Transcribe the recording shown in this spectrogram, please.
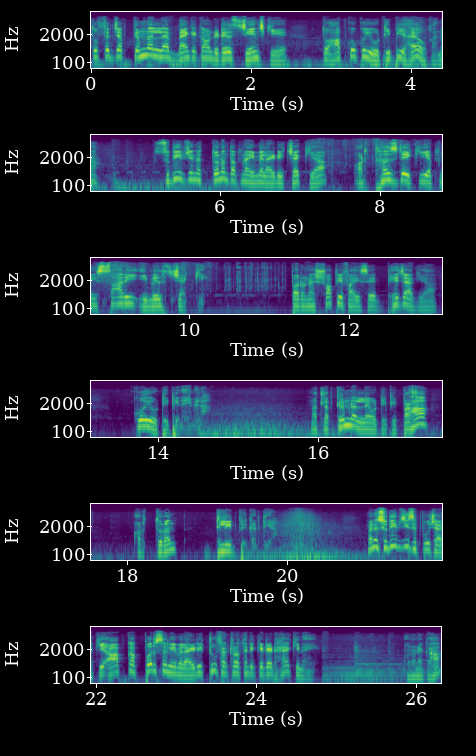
तो फिर जब क्रिमिनल ने बैंक अकाउंट डिटेल्स चेंज किए तो आपको कोई ओटीपी आया होगा ना? सुदीप जी ने तुरंत अपना ईमेल आईडी चेक किया और थर्सडे की अपनी सारी ईमेल्स चेक की। पर उन्हें शॉपिफाई से भेजा गया, कोई ओटीपी नहीं मिला। मतलब क्रिमिनल ने ओटीपी पढ़ा और तुरंत डिलीट भी कर दिया। मैंने सुदीप जी से पूछा कि आपका personal email ID two factor authenticated है कि नहीं? उन्होंने कहा,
